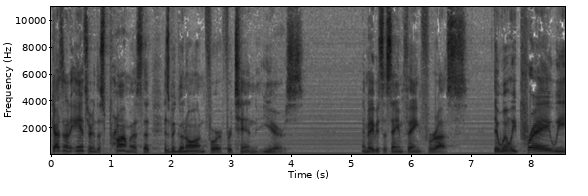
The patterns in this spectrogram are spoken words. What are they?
God's not answering this promise that has been going on for, for 10 years. And maybe it's the same thing for us. That when we pray, we,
